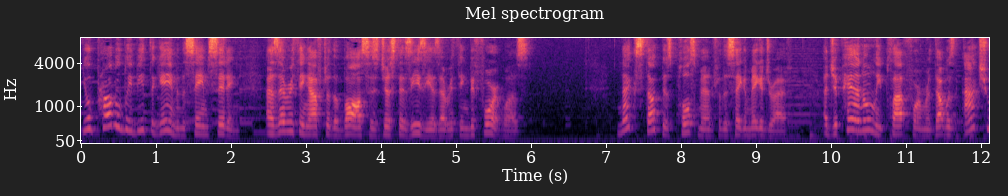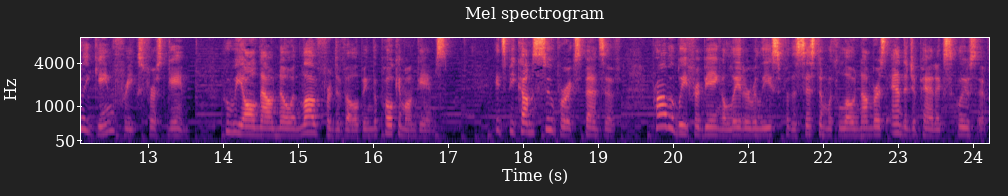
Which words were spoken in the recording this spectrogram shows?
you'll probably beat the game in the same sitting, as everything after the boss is just as easy as everything before it was. Next up is Pulseman for the Sega Mega Drive a Japan-only platformer that was actually Game Freak's first game, who we all now know and love for developing the Pokemon games. It's become super expensive, probably for being a later release for the system with low numbers and a Japan exclusive.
